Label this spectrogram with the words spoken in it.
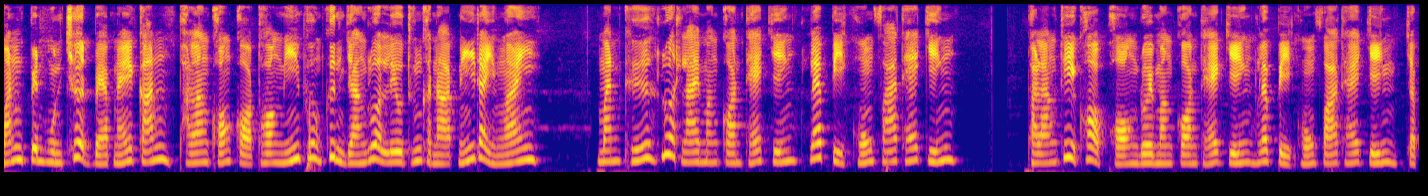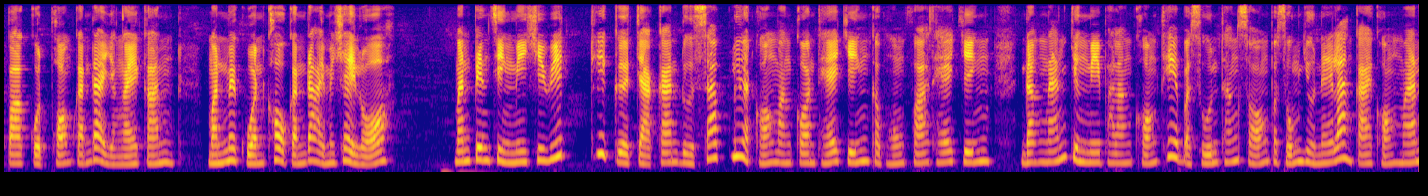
มันเป็นหุ่นเชิดแบบไหนกัน พลังของกอดทองนี้เพิ่มขึ้นอย่างรวดเร็วถึงขนาดนี้ได้ยังไง มันคือลวดลายมังกรแท้จริง และปีกหงฟ้าแท้จริง พลังที่ครอบครองโดยมังกรแท้จริง และปีกหงฟ้าแท้จริง จะปรากฏพร้อมกันได้ยังไงกัน มันไม่ควรเข้ากันได้ไม่ใช่หรอ มันเป็นสิ่งมีชีวิตที่เกิดจากการดูดซับเลือดของมังกรแท้จริง กับหงฟ้าแท้จริง ดังนั้นจึงมีพลังของเทพอสูรทั้งสองผสมอยู่ในร่างกายของมัน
